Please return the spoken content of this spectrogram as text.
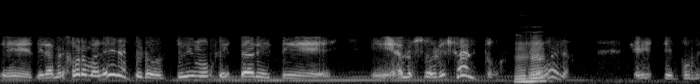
eh, de la mejor manera, pero tuvimos que estar este, eh, a los sobresaltos. Pero bueno este, porque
